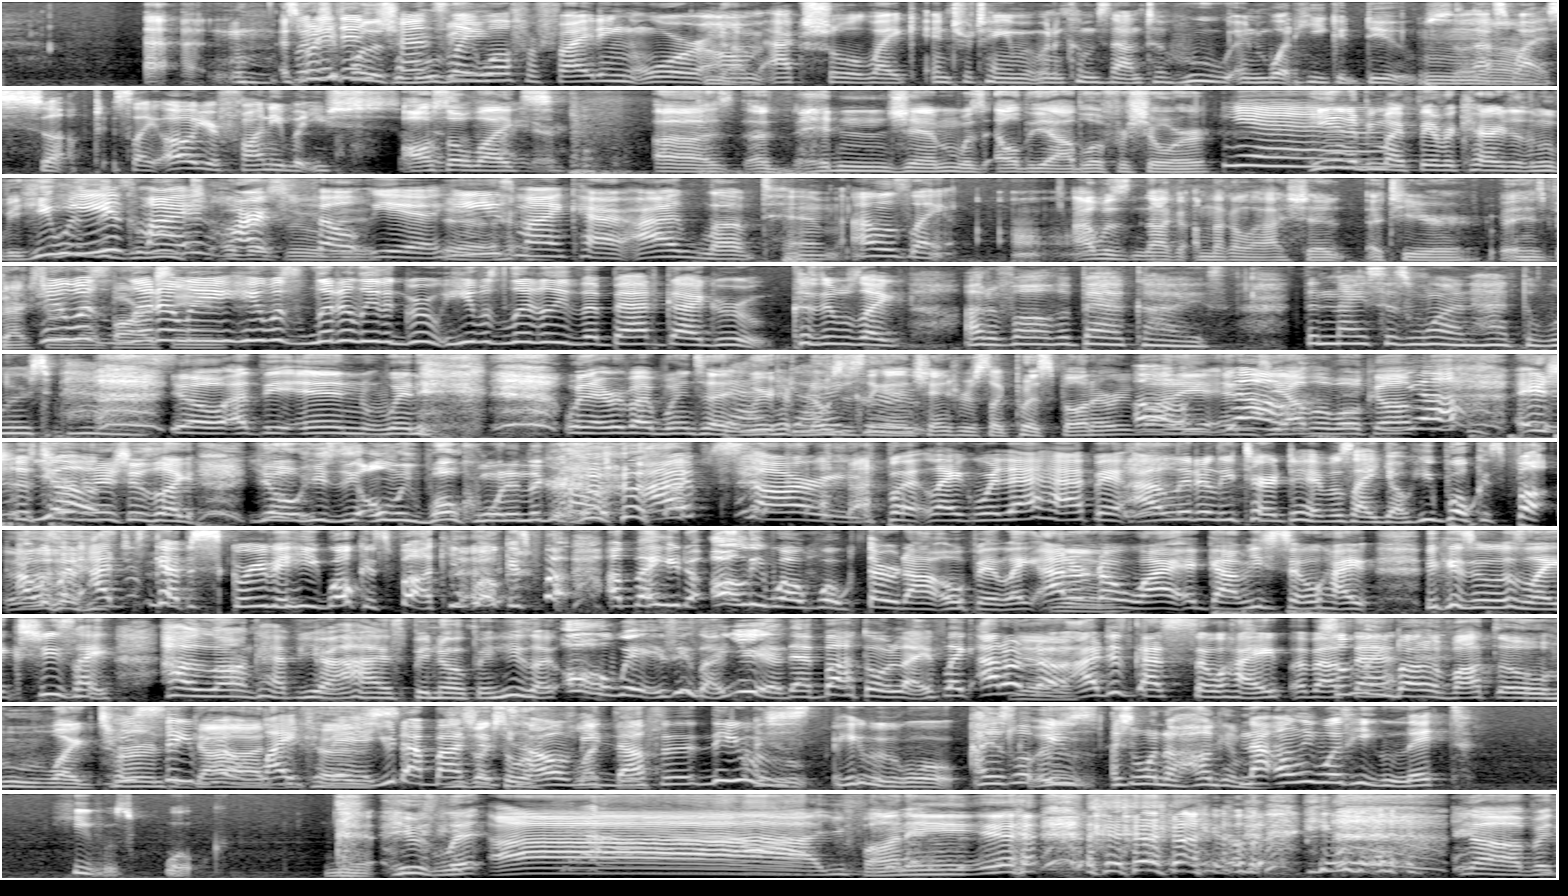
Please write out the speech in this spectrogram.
but especially it for didn't translate movie. well for fighting or um actual like entertainment when it comes down to who and what he could do. So that's why it sucked. It's like, oh, you're funny, but you suck also as a liked fighter. Uh, a hidden gem was El Diablo for sure. Yeah. he ended up being my favorite character of the movie. He was He's the my heartfelt. movie. Yeah, he's my character. I loved him. I was like, oh. I was not. I'm not gonna lie. I shed a tear in his backstory. He was literally scene. he was literally the Groot. He was literally the bad guy Groot because it was like out of all the bad guys, the nicest one had the worst past. Yo, at the end when when everybody went into that Bad weird hypnosis thing and. Enchantress like put a spell on everybody Oh, and yo, Diablo woke up, just yo. turned and she was like, "Yo, he's the only woke one in the group." I'm sorry, but like when that happened, I literally turned to him and was like, "Yo, he woke as fuck." I was like, I just kept screaming, "He woke as fuck! He woke as fuck!" I'm like, he the only one woke, third eye open. Like I don't know why it got me so hyped because it was like she's like, "How long have your eyes been open?" He's like, "Always." He's like, "Yeah, that Vato life." Like I don't Yeah. know. I just got so hyped about Something that. about a Vato who like turned to God real life, because man. You're not about to like, so tell me nothing. He was just- he was woke. I just love. He was- just, I just wanted to hug him. Not only was he lit, he was woke. yeah, he was lit. Ah, you funny. No, but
